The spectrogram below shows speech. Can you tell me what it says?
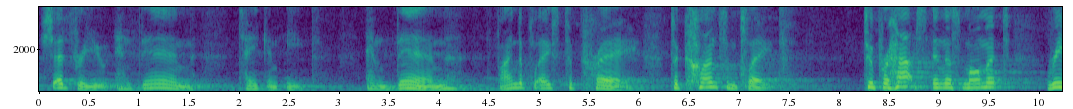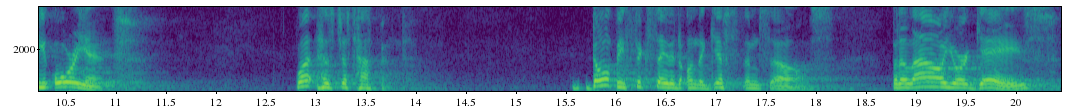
shed for you. And then take and eat. And then find a place to pray, to contemplate, to perhaps in this moment reorient. What has just happened? Don't be fixated on the gifts themselves, but allow your gaze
